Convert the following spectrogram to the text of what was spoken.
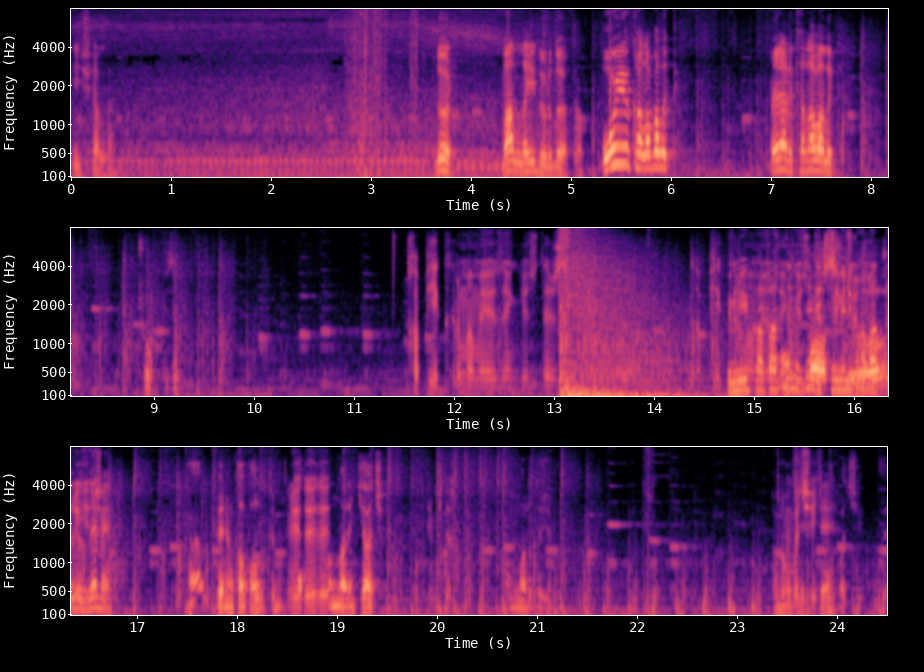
İnşallah. Dur. Vallahi durdu. Tamam. Oy kalabalık. Beyler kalabalık. Çok güzel. Kapıyı kırmamaya özen gösterirsin. Kapıyı Tümünü kırmamaya kapattınız özen değil mi? Tümünü kapattınız değil mi? Ha, benim kapalı tüm. Evet, evet, evet. Onlarınki açık. Bizimkiler Onları duyacağım. Bomba Bomba çekti. Bomba çekti.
